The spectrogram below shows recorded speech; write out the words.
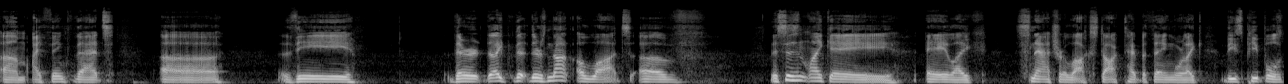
Um, I think that uh, the there like there, there's not a lot of this isn't like a a like snatch or lock stock type of thing where like these people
